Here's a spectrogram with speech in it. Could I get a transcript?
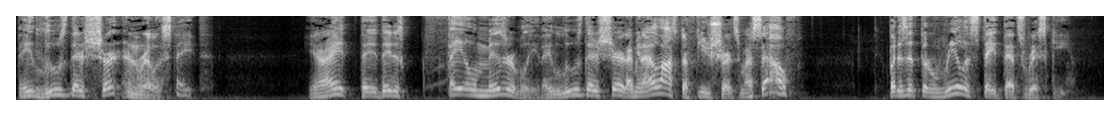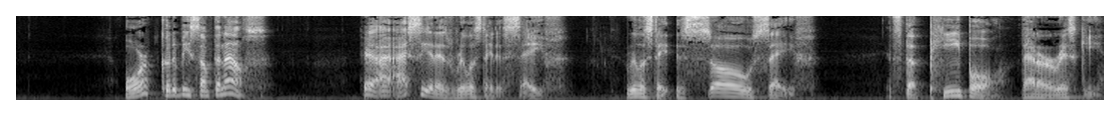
they lose their shirt in real estate. You know, right? They, they just fail miserably. They lose their shirt. I mean, I lost a few shirts myself. But is it the real estate that's risky? Or could it be something else? Yeah, I, I see it as real estate is safe. Real estate is so safe. It's the people that are risky.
